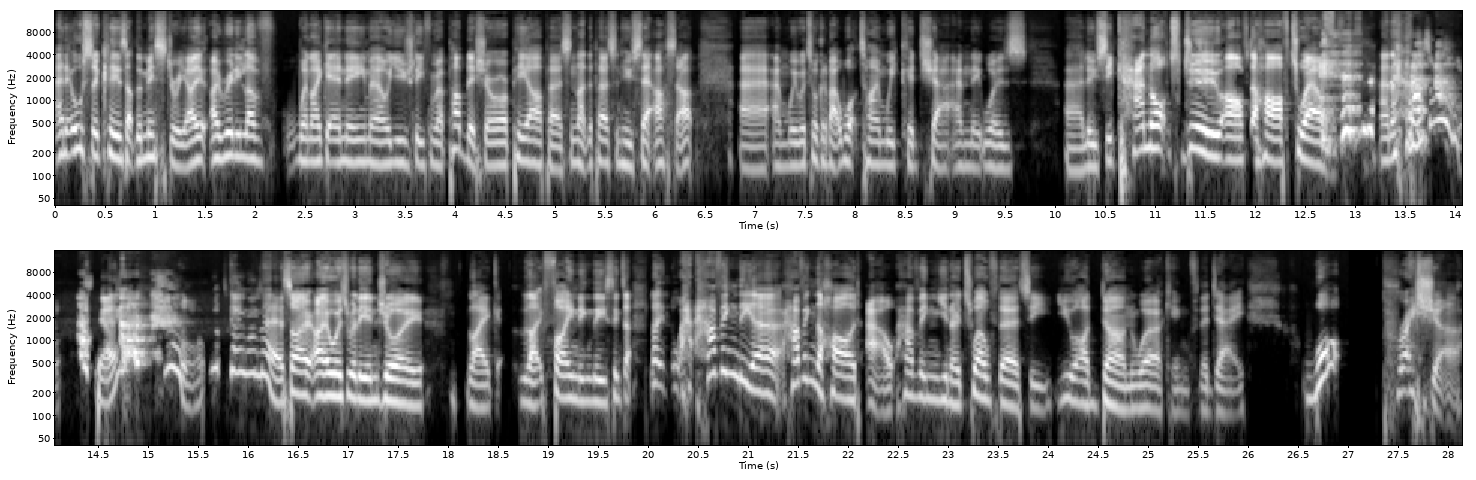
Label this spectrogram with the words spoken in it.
And it also clears up the mystery. I, I really love when I get an email, usually from a publisher or a PR person, like the person who set us up. Uh, and we were talking about what time we could chat. And it was uh, Lucy cannot do after half 12. and I was oh, okay. Oh, what's going on there? So I, I always really enjoy like like finding these things like having the uh having the hard out having you know 12:30 you are done working for the day what pressure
